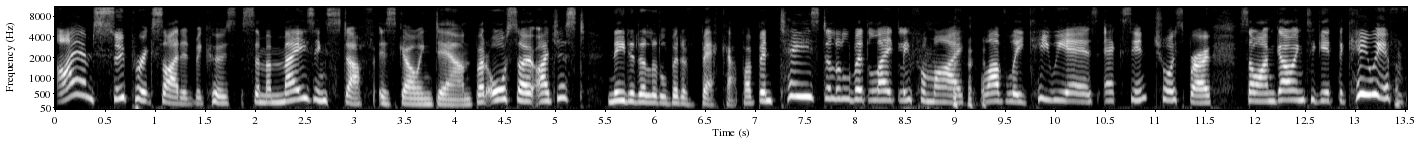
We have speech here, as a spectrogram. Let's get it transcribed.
I am super excited because some amazing stuff is going down, but also I just needed a little bit of backup. I've been teased a little bit lately for my lovely Kiwi airs accent, choice bro, so I'm going to get the Kiwi of,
